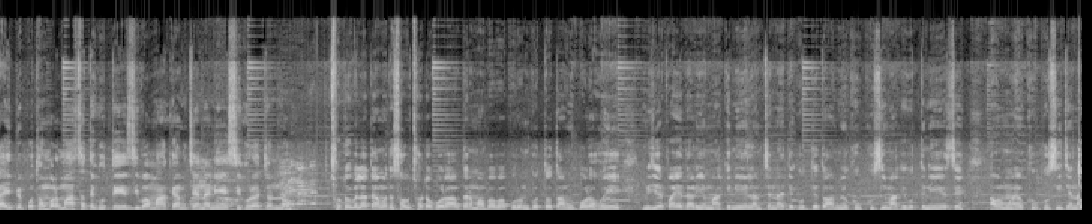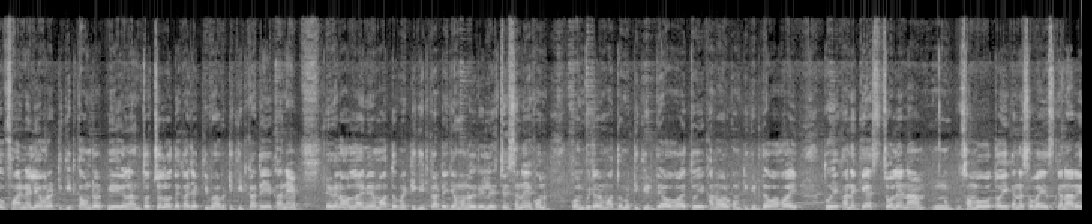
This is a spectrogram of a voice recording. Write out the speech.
লাইফে প্রথমবার মার সাথে ঘুরতে এসেছি বা মাকে আমি চেন্নাই নিয়ে এসেছি ঘোরার জন্য। ছোটোবেলাতে আমাদের সব ছোট বড় আবদার মা বাবা পূরণ করতো, তো আমি বড় হয়ে নিজের পায়ে দাঁড়িয়ে মাকে নিয়ে এলাম চেন্নাইতে ঘুরতে, তো আমিও খুব খুশি মাকে ঘুরতে নিয়ে এসে, আমার মায়েও খুব খুশি যে তো ফাইনালি আমরা টিকিট কাউন্টার পেয়ে গেলাম, তো চলো দেখা যাক কীভাবে টিকিট কাটে এখানে। এখানে অনলাইনের মাধ্যমে টিকিট কাটে, যেমন ওই রেল স্টেশনে এখন কম্পিউটার মাধ্যমে টিকিট দেওয়া হয়, তো এখানেও ওরকম টিকিট দেওয়া হয়। তো এখানে ক্যাশ চলে না সম্ভবত এখানে সবাই স্ক্যানারে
